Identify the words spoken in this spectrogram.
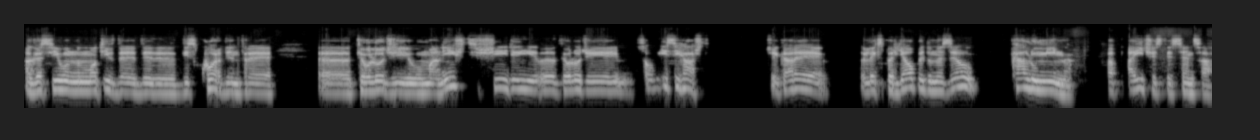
a găsi un motiv de, de discord între teologii umaniști și teologii sau isihaști, cei care îl experiau pe Dumnezeu ca lumină, fapt, aici este esența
